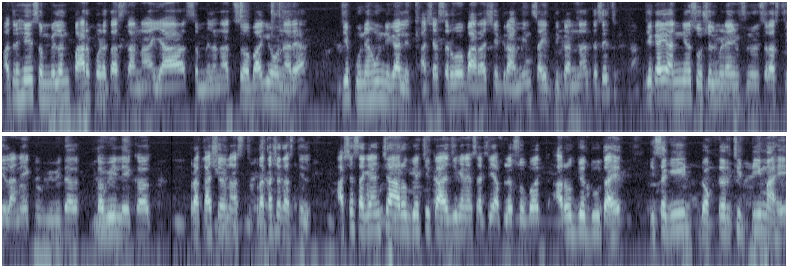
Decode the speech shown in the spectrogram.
मात्र हे संमेलन पार पडत असताना या संमेलनात सहभागी होणाऱ्या जे पुण्याहून निघालेत अशा सर्व बाराशे ग्रामीण साहित्यिकांना तसेच जे काही अन्य सोशल मीडिया इन्फ्लुएन्सर असतील अनेक विविध कवी लेखक प्रकाशन प्रकाशक असतील अशा सगळ्यांच्या आरोग्याची काळजी घेण्यासाठी आपल्यासोबत आरोग्य दूत आहेत. ही सगळी डॉक्टरची टीम आहे.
